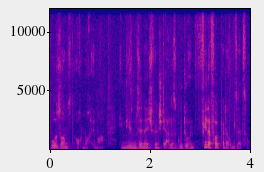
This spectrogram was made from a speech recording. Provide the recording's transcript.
wo sonst auch noch immer. In diesem Sinne, ich wünsche dir alles Gute und viel Erfolg bei der Umsetzung.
